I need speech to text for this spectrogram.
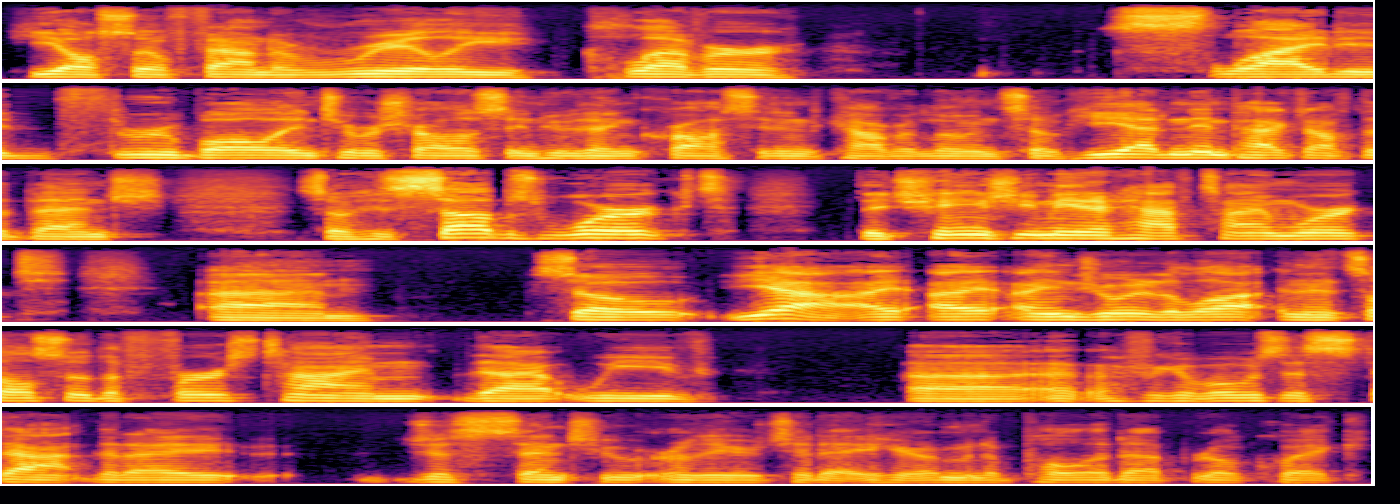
he also found a really clever slided through ball into Richarlison, who then crossed it into Calvert Lewin. So he had an impact off the bench. So his subs worked. The change he made at halftime worked. Um, so yeah, I, I enjoyed it a lot, and it's also the first time that we've uh, I forget what was the stat that I just sent you earlier today. Here, I'm going to pull it up real quick.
